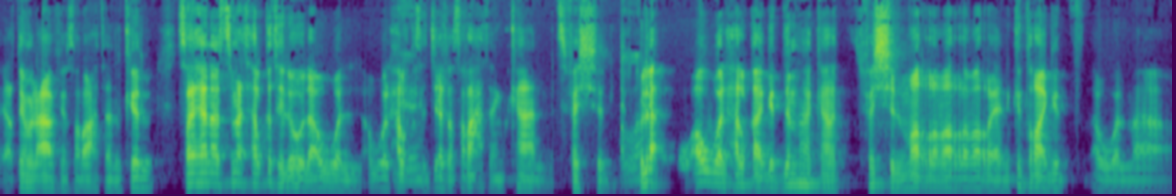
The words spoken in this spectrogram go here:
يعطيهم العافية صراحة الكل. صحيح أنا سمعت حلقتي الأولى أول أول حلقة إيه. سجلتها صراحة كان تفشل. ولا وأول حلقة أقدمها كانت تفشل مرة مرة مرة. يعني كنت راقد أول ما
